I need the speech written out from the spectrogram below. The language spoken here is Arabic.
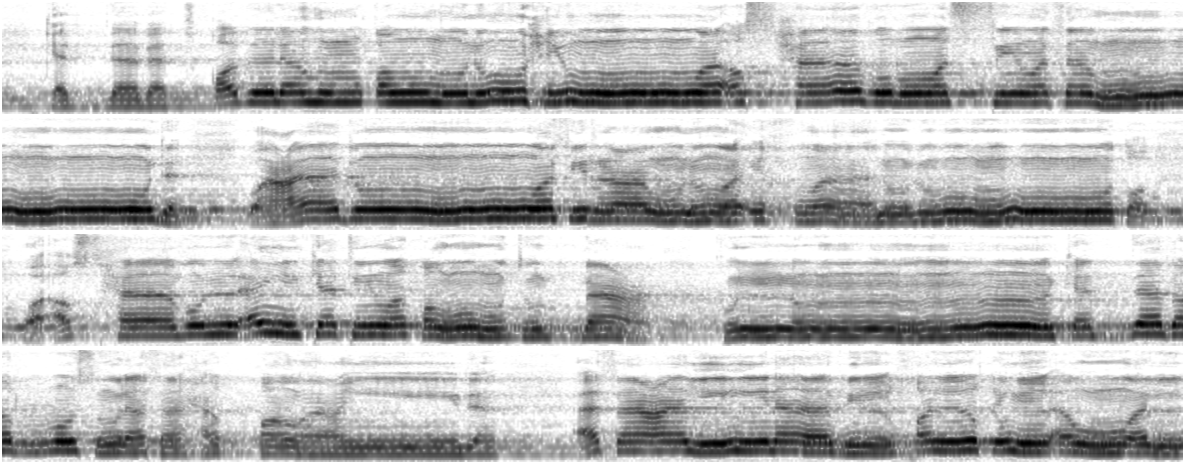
كذبت قبلهم قوم نوح وأصحاب الرس وثمود وعاد وفرعون وإخوان لوط وأصحاب الأيكة وقوم تبع كل كذب الرسل فحق وعيد أفعينا بالخلق الأول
